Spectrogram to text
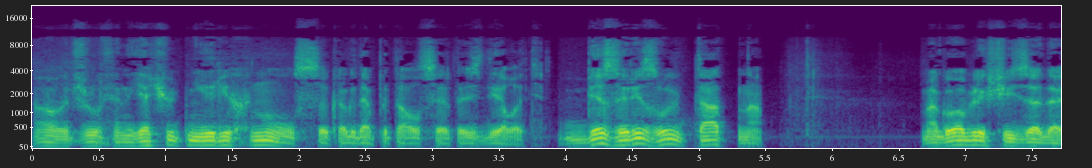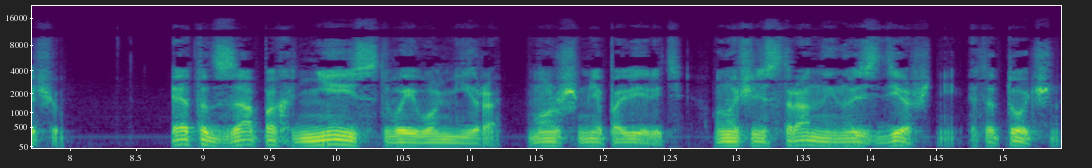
Ох, Джуфин, я чуть не рехнулся, когда пытался это сделать. Безрезультатно. Могу облегчить задачу. Этот запах не из твоего мира, можешь мне поверить. Он очень странный, но здешний, это точно.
